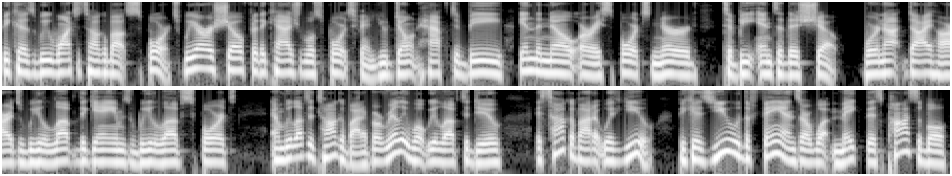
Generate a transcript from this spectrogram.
because we want to talk about sports. We are a show for the casual sports fan. You don't have to be in the know or a sports nerd to be into this show. We're not diehards. We love the games, we love sports, and we love to talk about it. But really, what we love to do is talk about it with you because you, the fans, are what make this possible.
